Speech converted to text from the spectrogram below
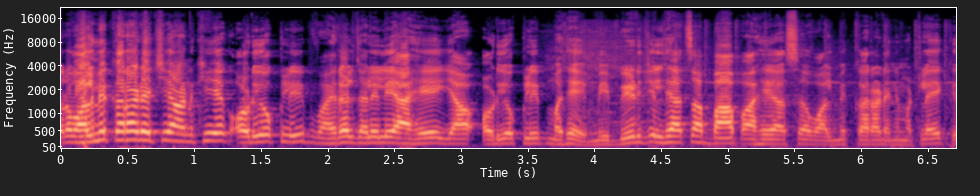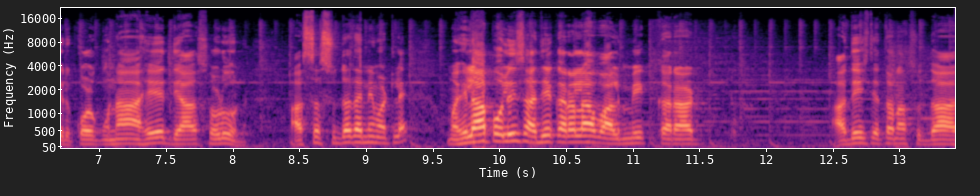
तर वाल्मिक कराड याची आणखी एक ऑडिओ क्लिप व्हायरल झालेली आहे. या ऑडिओ क्लिपमध्ये मी बीड जिल्ह्याचा बाप आहे असं वाल्मिक कराड यांनी म्हटलंय. किरकोळ गुन्हा आहे द्या सोडून असं सुद्धा त्यांनी म्हटलंय. महिला पोलीस अधिकाऱ्याला वाल्मिक कराड आदेश देताना सुद्धा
